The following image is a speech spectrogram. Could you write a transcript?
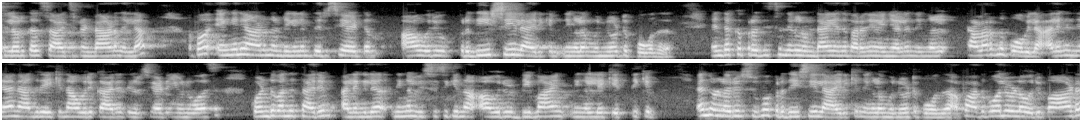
ചിലർക്ക് അത് സാധിച്ചിട്ടുണ്ടാകണമെന്നില്ല അപ്പോൾ എങ്ങനെയാണെന്നുണ്ടെങ്കിലും തീർച്ചയായിട്ടും ആ ഒരു പ്രതീക്ഷയിലായിരിക്കും നിങ്ങൾ മുന്നോട്ട് പോകുന്നത്. എന്തൊക്കെ പ്രതിസന്ധികൾ ഉണ്ടായി എന്ന് പറഞ്ഞു കഴിഞ്ഞാൽ നിങ്ങൾ തളർന്നു പോവില്ല. അല്ലെങ്കിൽ ഞാൻ ആഗ്രഹിക്കുന്ന ആ ഒരു കാര്യം തീർച്ചയായിട്ടും യൂണിവേഴ്സ് കൊണ്ടുവന്ന് തരും. അല്ലെങ്കിൽ നിങ്ങൾ വിശ്വസിക്കുന്ന ആ ഒരു ഡിവൈൻ നിങ്ങളിലേക്ക് എത്തിക്കും. എന്നുള്ള ഒരു ശുഭപ്രതീക്ഷയിലായിരിക്കും നിങ്ങൾ മുന്നോട്ട് പോകുന്നത്. അപ്പോൾ അതുപോലെയുള്ള ഒരുപാട്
